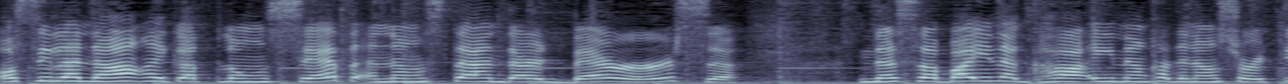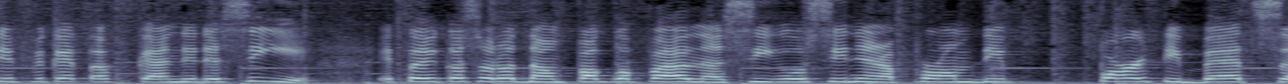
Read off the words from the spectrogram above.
o sila na ang ikatlong set ng standard bearers na sabay naghain ng kanilang Certificate of Candidacy. Ito ay kasunod ng pagpapile ng COC ni na Prom Party Bets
